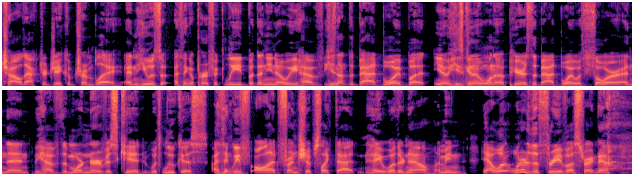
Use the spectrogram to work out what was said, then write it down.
child actor Jacob Tremblay, and he was I think a perfect lead. But then you know we have he's not the bad boy, but you know he's gonna want to appear as the bad boy with Thor, and then we have the more nervous kid with Lucas. I think we've all had friendships like that. Hey, whether now, I mean, yeah, what what are the three of us right now?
